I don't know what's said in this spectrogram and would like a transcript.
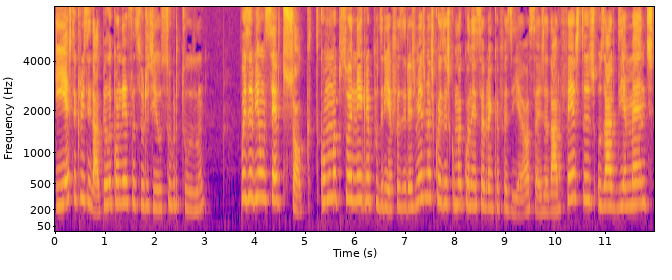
e esta curiosidade pela condensa surgiu, sobretudo, pois havia um certo choque de como uma pessoa negra poderia fazer as mesmas coisas que uma condensa branca fazia, ou seja, dar festas, usar diamantes,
